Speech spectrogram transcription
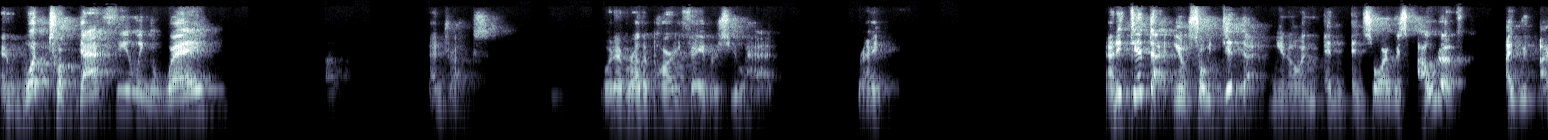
And what took that feeling away? And drugs. Whatever other party favors you had. Right? And it did that, you know, so it did that, you know, and and and so I was out of I I,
